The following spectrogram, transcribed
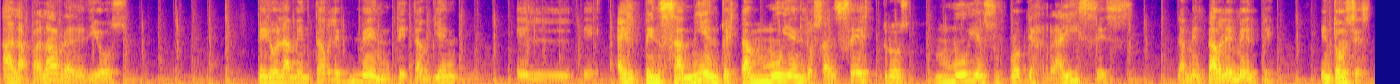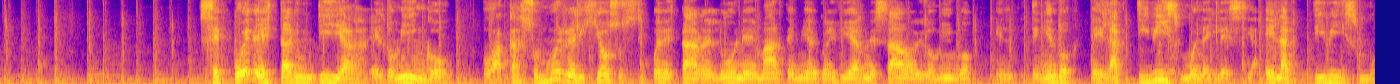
a la palabra de Dios, pero lamentablemente también el, eh, el, pensamiento está muy en los ancestros, muy en sus propias raíces, lamentablemente. Entonces, se puede estar un día, el domingo, o acaso muy religiosos, si puede estar el lunes, martes, miércoles, viernes, sábado y domingo, teniendo el activismo en la iglesia, el activismo,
